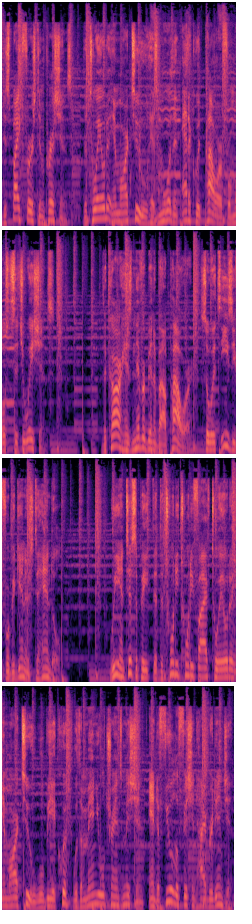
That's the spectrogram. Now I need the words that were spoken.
Despite first impressions, the Toyota MR2 has more than adequate power for most situations. The car has never been about power, so it's easy for beginners to handle. We anticipate that the 2025 Toyota MR2 will be equipped with a manual transmission and a fuel-efficient hybrid engine.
